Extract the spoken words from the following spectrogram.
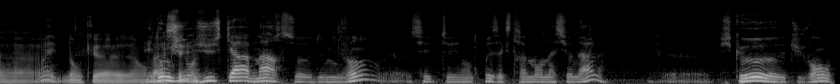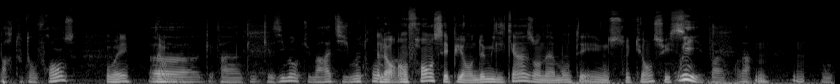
Euh. Donc euh, on Et va donc, ju- jusqu'à mars euh, 2020, euh, c'était une entreprise extrêmement nationale, puisque tu vends partout en France. Oui. Euh, Enfin, qu- quasiment, tu m'arrêtes si je me trompe. Alors hein. en France, et puis en 2015, on a monté une structure en Suisse. Oui, enfin, voilà. Mm, mm. Donc,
